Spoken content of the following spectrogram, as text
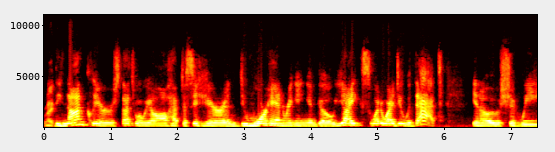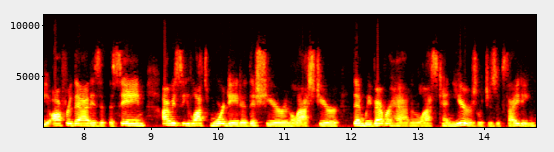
Right. The non-clears, that's where we all have to sit here and do more hand wringing and go, yikes, what do I do with that? You know, should we offer that? Is it the same? Obviously, lots more data this year and the last year than we've ever had in the last 10 years, which is exciting.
